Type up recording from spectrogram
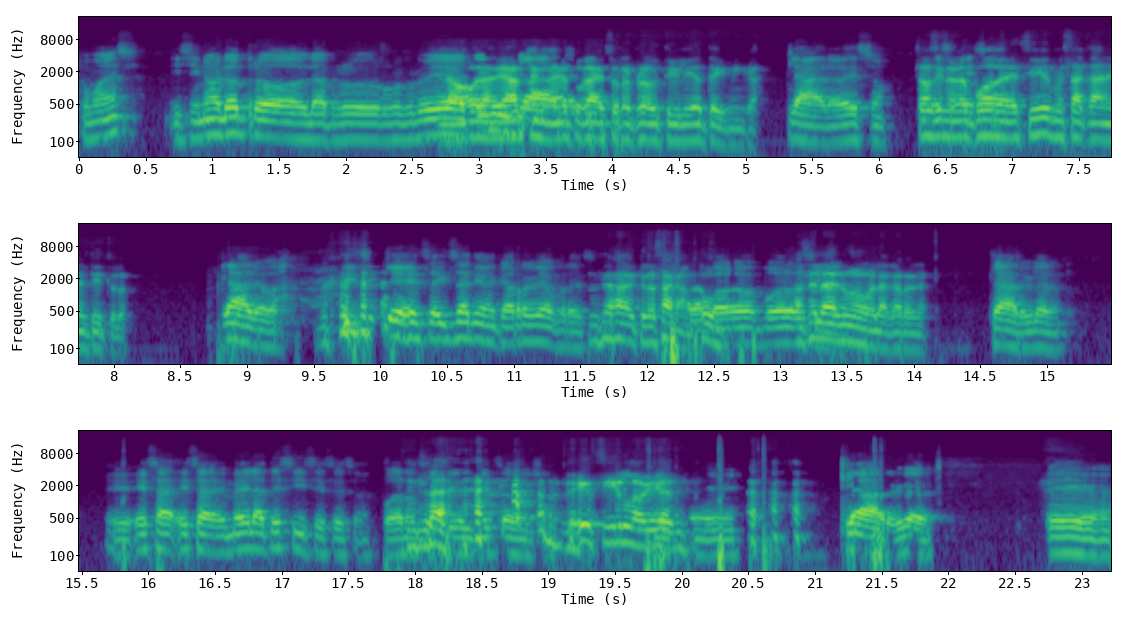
¿Cómo es? Y si no, el otro, la, la obra de arte en la época de su reproductibilidad técnica. Claro, eso. Yo, si no lo puedo decir, me sacan el título. Claro, hiciste seis años de carrera por eso. No, te lo sacan. Hacela de nuevo la carrera. Claro, claro. Eh, esa, esa, en vez de la tesis es eso, poder decir el texto Decirlo bien. Eh, claro, claro. Eh,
